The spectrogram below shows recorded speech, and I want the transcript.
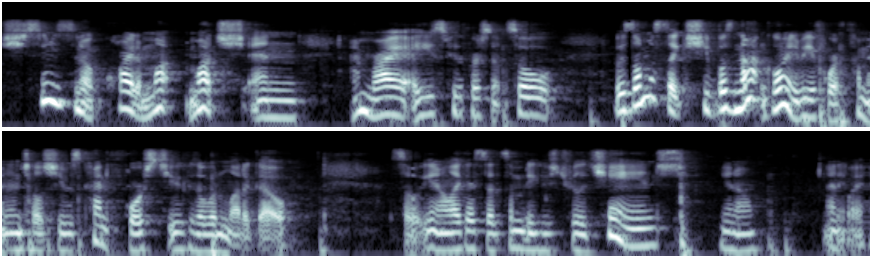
she seems to know quite a mu much, and I'm right. I used to be the person. So it was almost like she was not going to be a forthcoming until she was kind of forced to because I wouldn't let it go. So, you know, like I said, somebody who's truly changed, you know, anyway.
